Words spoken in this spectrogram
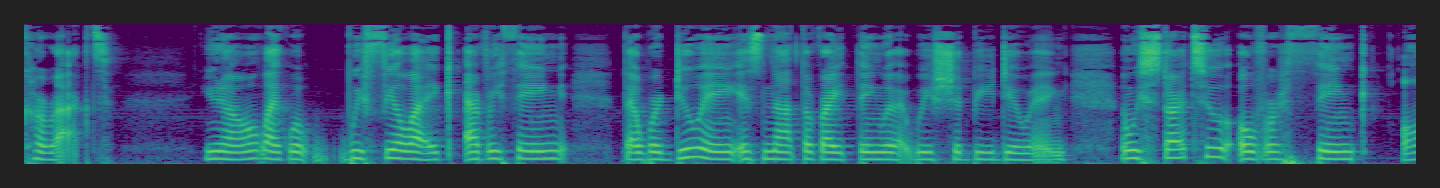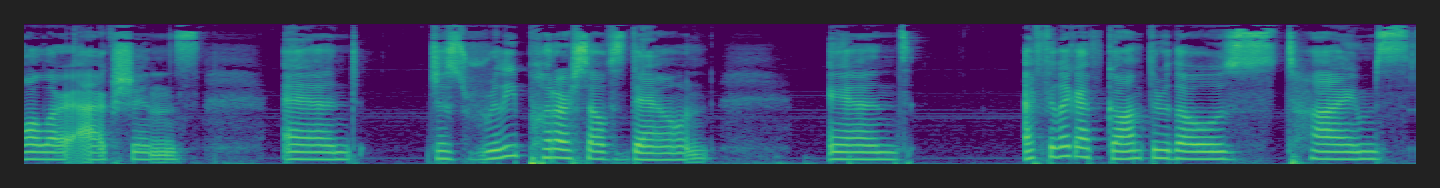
correct. You know, like what we feel like everything that we're doing is not the right thing that we should be doing. And we start to overthink all our actions and just really put ourselves down. And I feel like I've gone through those times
